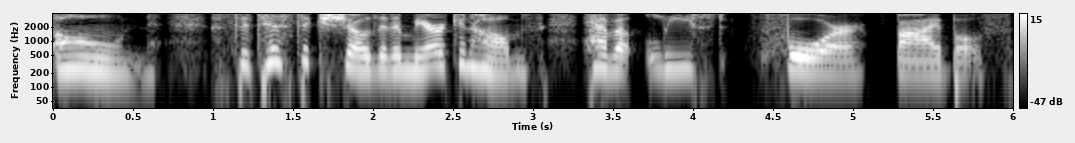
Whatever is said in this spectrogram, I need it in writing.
own. Statistics show that American homes have at least four Bibles.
